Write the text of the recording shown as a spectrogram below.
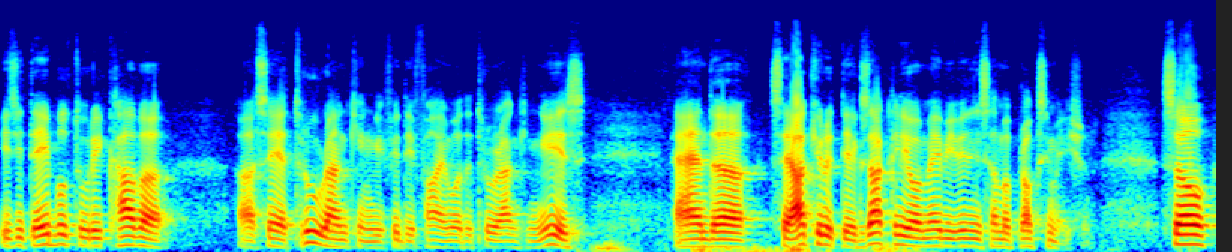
Is it able to recover, uh, say, a true ranking if you define what the true ranking is, and uh, say accurately, exactly, or maybe within some approximation? So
